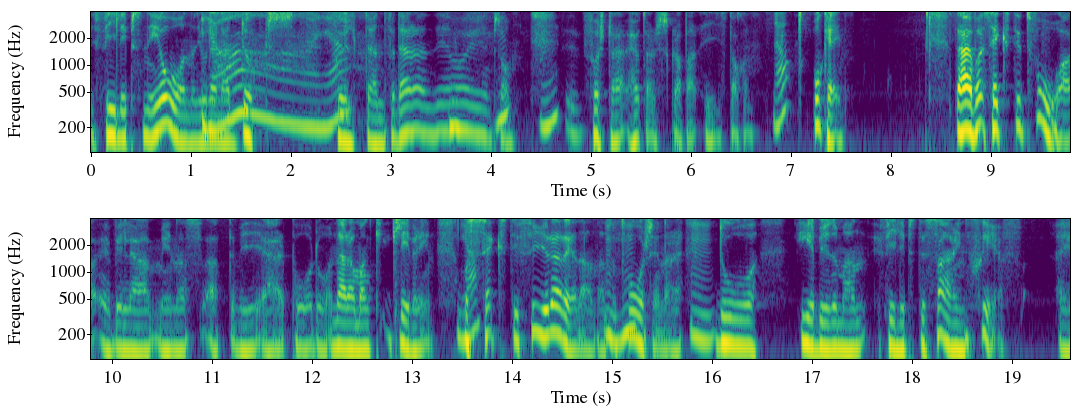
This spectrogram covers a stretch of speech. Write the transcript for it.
eh, Philips Neon gjorde den här Dux-skylten. ja. För där, det var ju så. Mm. Första Hötorgsskrapan i Stockholm. Ja. Okej. Det här var 62 vill jag minnas att vi är på då när man kliver in. Ja. Och 64 redan, alltså Mhm. två år senare, Mm. då erbjuder man Philips designchef eh,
